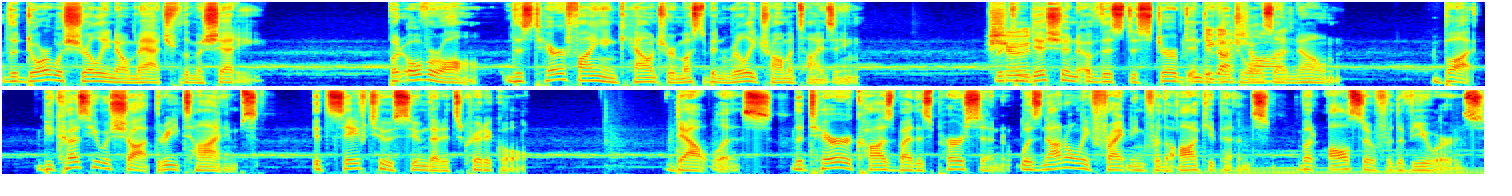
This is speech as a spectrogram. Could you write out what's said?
the door was surely no match for the machete. But overall, this terrifying encounter must have been really traumatizing. The Shoot. condition of this disturbed individual is unknown. But because he was shot three times, it's safe to assume that it's critical. Doubtless, the terror caused by this person was not only frightening for the occupants, but also for the viewers.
